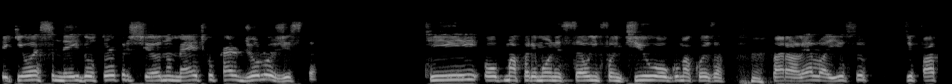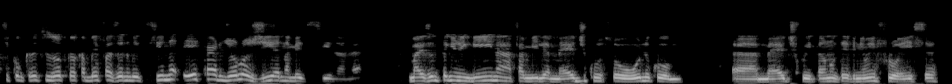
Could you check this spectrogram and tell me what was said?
e que eu assinei doutor Cristiano, médico cardiologista. Que houve uma premonição infantil, alguma coisa paralelo a isso, de fato se concretizou, porque eu acabei fazendo medicina e cardiologia na medicina, né? Mas não tenho ninguém na família médico, sou o único uh, médico, então não teve nenhuma influência.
